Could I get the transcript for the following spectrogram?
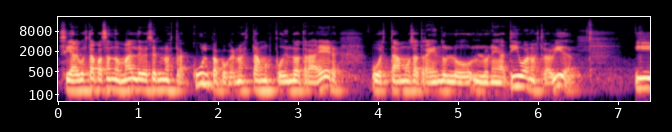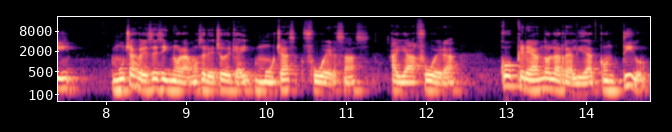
si algo está pasando mal debe ser nuestra culpa porque no estamos pudiendo atraer o estamos atrayendo lo, lo negativo a nuestra vida. Y muchas veces ignoramos el hecho de que hay muchas fuerzas allá afuera co-creando la realidad contigo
